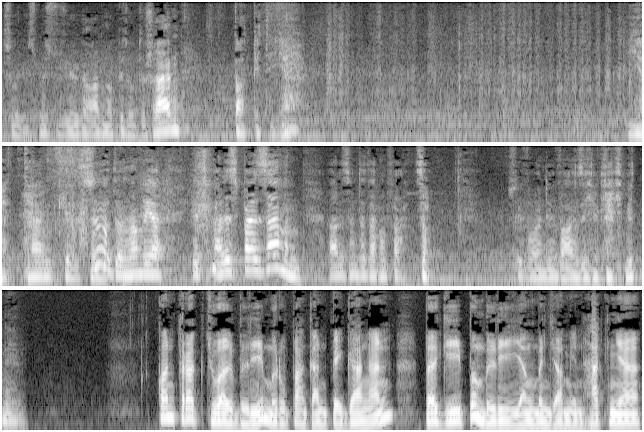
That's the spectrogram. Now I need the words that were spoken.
So, jetzt müssen Sie hier gerade noch bitte unterschreiben. Dort bitte, ja. Ja, danke. So, dann haben wir ja jetzt alles beisammen. Alles unter Dach und Fach. So, Sie wollen den Wagen sicher gleich mitnehmen. Kontrak jual beli merupakan pegangan bagi pembeli yang menjamin haknya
